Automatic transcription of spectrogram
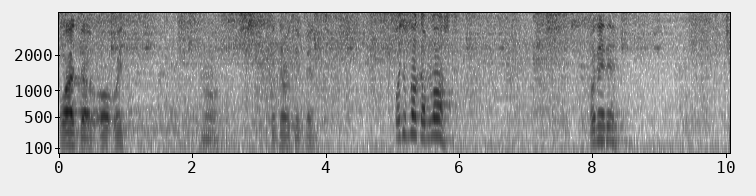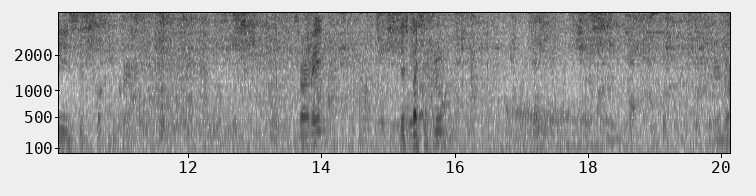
What the? Oh, wait. No. I thought there was a vent. What the fuck? I'm lost. What I do? Jesus fucking Christ. Sorry, mate. Just passing through. There you go.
